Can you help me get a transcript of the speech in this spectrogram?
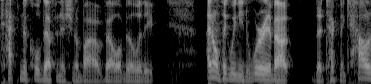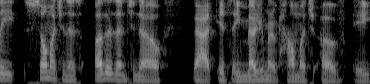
technical definition of bioavailability. I don't think we need to worry about the technicality so much in this, other than to know that it's a measurement of how much of a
